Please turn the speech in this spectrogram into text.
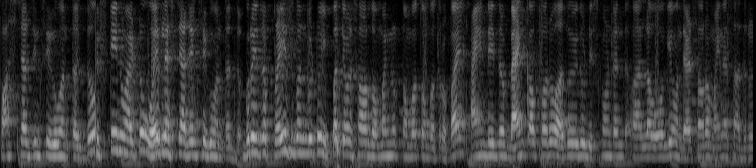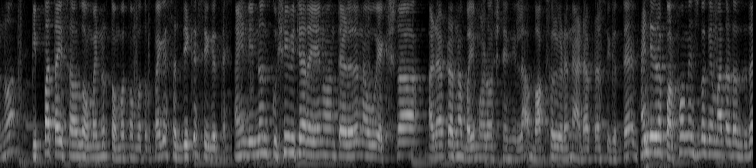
fast charging ಸಿಗುವಂತದ್ದು ಫಿಫ್ಟೀನ್ ವಾಟ್ ವೈರ್ಲೆಸ್ ಚಾರ್ಜಿಂಗ್ ಸಿಗುವಂತದ್ದು. ಗುರು, ಇದ್ರ ಪ್ರೈಸ್ ಬಂದ್ಬಿಟ್ಟು ಇಪ್ಪತ್ತೇಳು ಸಾವಿರದ ಒಂಬೈನೂರ ತೊಂಬತ್ತೊಂಬತ್ತು ರೂಪಾಯಿ. ಅಂಡ್ ಇದ್ರ ಬ್ಯಾಂಕ್ ಆಫರ್ ಅದು ಇದು ಡಿಸ್ಕೌಂಟ್ ಅಂತ ಎಲ್ಲ ಹೋಗಿ ಒಂದ್ ಎರಡ್ ಸಾವಿರ ಮೈನಸ್ ಆದ್ರೂ ಇಪ್ಪತ್ತೈದು ಸಾವಿರದ ಒಂಬೈನೂರ ತೊಂಬತ್ತೊಂಬತ್ತು ರೂಪಾಯಿಗೆ ಸದ್ಯಕ್ಕೆ ಸಿಗುತ್ತೆ. ಅಂಡ್ ಇನ್ನೊಂದು ಖುಷಿ ವಿಚಾರ ಏನು ಅಂತ ಹೇಳಿದ್ರೆ, ನಾವು ಎಕ್ಸ್ಟ್ರಾ ಅಡಾಪ್ಟರ್ನ ಬೈ ಮಾಡೋ ಅಷ್ಟೇನಿಲ್ಲ. ಬಾಕ್ಸ್ ಒಳಗಡೆ ಅಡಾಪ್ಟರ್ ಸಿಗುತ್ತೆ. ಅಂಡ್ ಇದರ ಪರ್ಫಾರ್ಮೆನ್ಸ್ ಬಗ್ಗೆ ಮಾತಾಡೋದ್ರೆ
